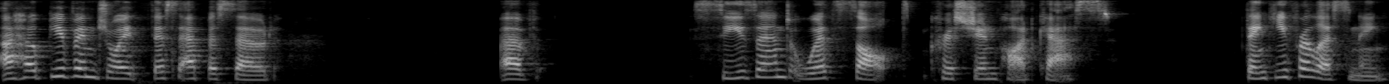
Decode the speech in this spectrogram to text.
I hope you've enjoyed this episode of Seasoned with Salt Christian Podcast. Thank you for listening.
